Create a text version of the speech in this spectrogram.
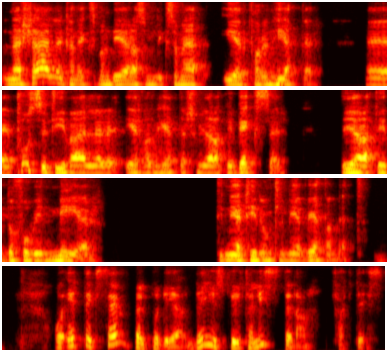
När själen kan expandera som liksom är erfarenheter, eh, positiva eller erfarenheter som gör att vi växer, det gör att vi, då får vi mer, mer tillgång till medvetandet. Och ett exempel på det, det är ju spiritualisterna faktiskt.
